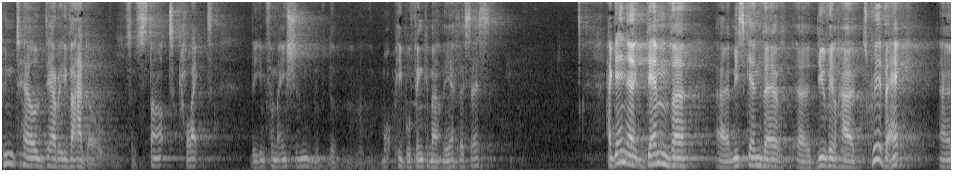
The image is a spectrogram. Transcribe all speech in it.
cyntel derifadol. So start to collect the information, the, the, what people think about the FSS. Again, uh, gemfa, uh, mis genfer uh, diwfil ha trifec, uh,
